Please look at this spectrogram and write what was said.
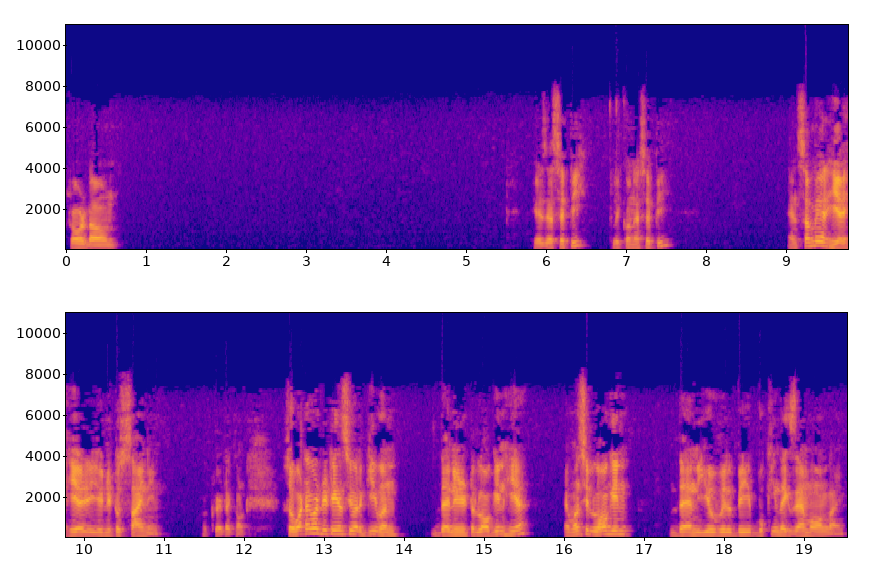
scroll down. Here's SAP click on SAP and somewhere here here you need to sign in or create account. So whatever details you are given then you need to log in here. And once you log in then you will be booking the exam online.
